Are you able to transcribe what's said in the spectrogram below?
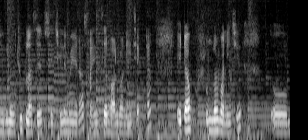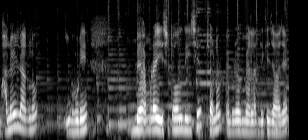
যেগুলো উঁচু ক্লাসের সে ছেলে মেয়েরা সায়েন্সের হল বানিয়েছে একটা। এটাও খুব সুন্দর বানিয়েছে। তো ভালোই লাগল ঘুরে। ম্যামরা স্টল দিয়েছে, চলো এবারে মেলার দিকে যাওয়া যায়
